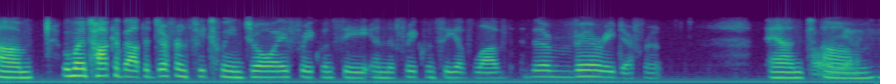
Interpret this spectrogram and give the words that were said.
Um, we want to talk about the difference between joy frequency and the frequency of love. They're very different, and oh, um,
